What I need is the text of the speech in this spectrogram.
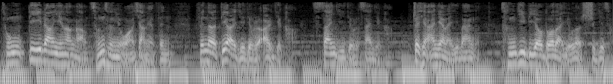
从第一张银行卡层层又往下面分，分到第二级就是二级卡，三级就是三级卡。这些案件呢，一般层级比较多的有的十几层。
